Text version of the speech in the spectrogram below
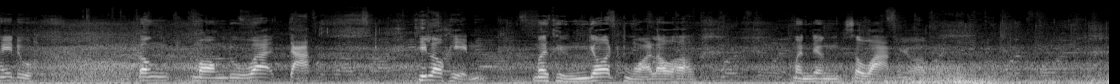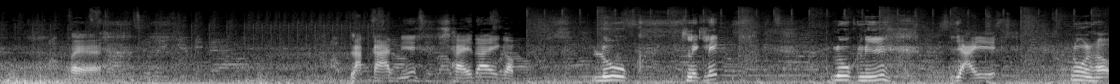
ให้ดู ต้องมองดูว่าจากที่เราเห็นมาถึงยอดหัวเราครับ มันยังสว่างอยู่ครับ แต่ หลักการนี้ใช้ได้กับลูกเล็กๆ ลูกนี้ใหญ่นู่นครับ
